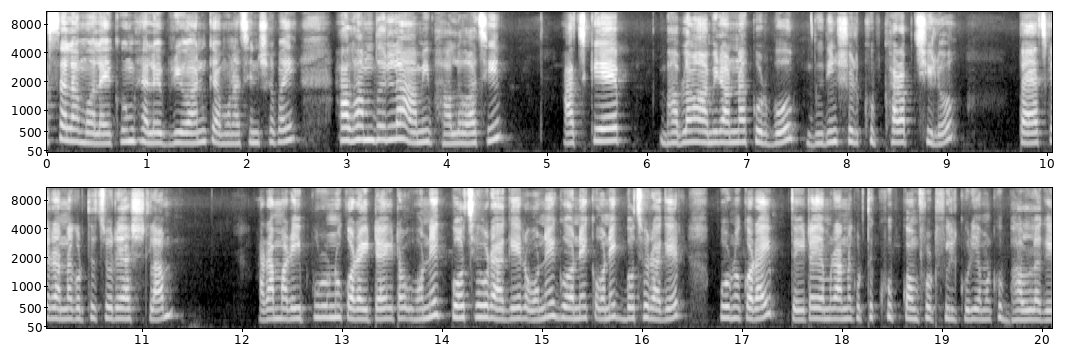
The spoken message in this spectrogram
আসসালামু আলাইকুম, হ্যালো এভরিওয়ান, কেমন আছেন সবাই? আলহামদুলিল্লাহ, আমি ভালো আছি। আজকে ভাবলাম আমি রান্না করব। দুদিন শরীর খুব খারাপ ছিল, তাই আজকে রান্না করতে চলে আসলাম। আর আমার এই পুরনো কড়াইটা, এটা অনেক বছর আগের, অনেক অনেক অনেক বছর আগের পুরনো কড়াই, তো এটাই আমি রান্না করতে খুব কমফোর্ট ফিল করি। আমার খুব ভালো লাগে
